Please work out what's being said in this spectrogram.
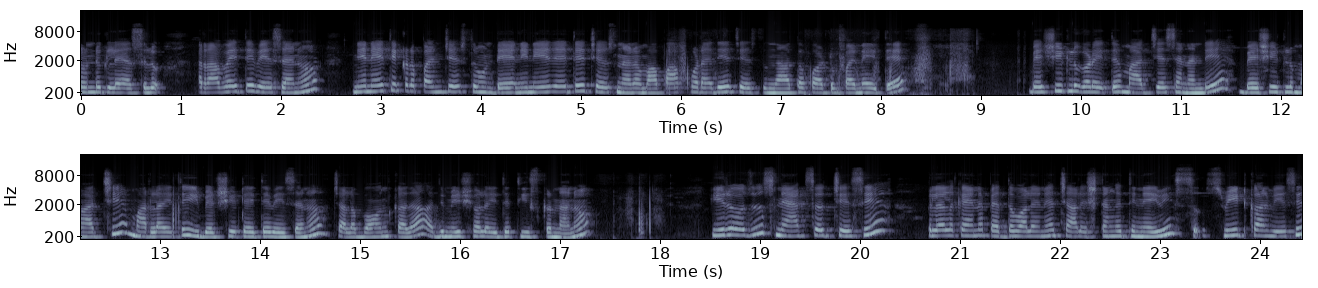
రెండు గ్లాసులు రవ్వ అయితే వేశాను. నేనైతే ఇక్కడ పని చేస్తూ ఉంటే నేను ఏదైతే చేస్తున్నానో మా పాప కూడా అదే చేస్తుంది. నాతో పాటు పని అయితే బెడ్షీట్లు కూడా అయితే మార్చేసానండి బెడ్షీట్లు మార్చి మరలా అయితే ఈ బెడ్షీట్ అయితే వేశాను. చాలా బాగుంది కదా అది మీషోలో అయితే తీసుకున్నాను. ఈరోజు స్నాక్స్ వచ్చేసి పిల్లలకైనా పెద్దవాళ్ళైనా చాలా ఇష్టంగా తినేవి. స్వీట్ కార్న్ వేసి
